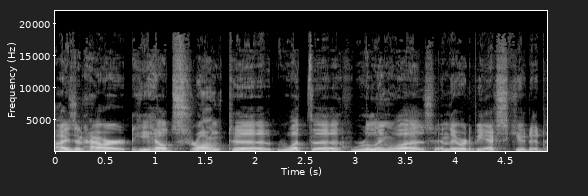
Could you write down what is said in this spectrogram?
Eisenhower, he held strong to what the ruling was, and they were to be executed.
